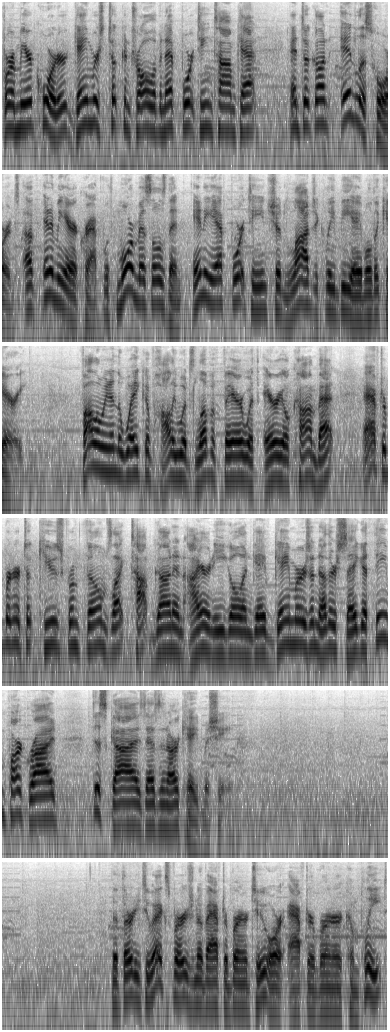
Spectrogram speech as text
For a mere quarter, gamers took control of an F 14 Tomcat and took on endless hordes of enemy aircraft with more missiles than any F 14 should logically be able to carry. Following in the wake of Hollywood's love affair with aerial combat, Afterburner took cues from films like Top Gun and Iron Eagle and gave gamers another Sega theme park ride disguised as an arcade machine. The 32X version of Afterburner 2, or Afterburner Complete,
